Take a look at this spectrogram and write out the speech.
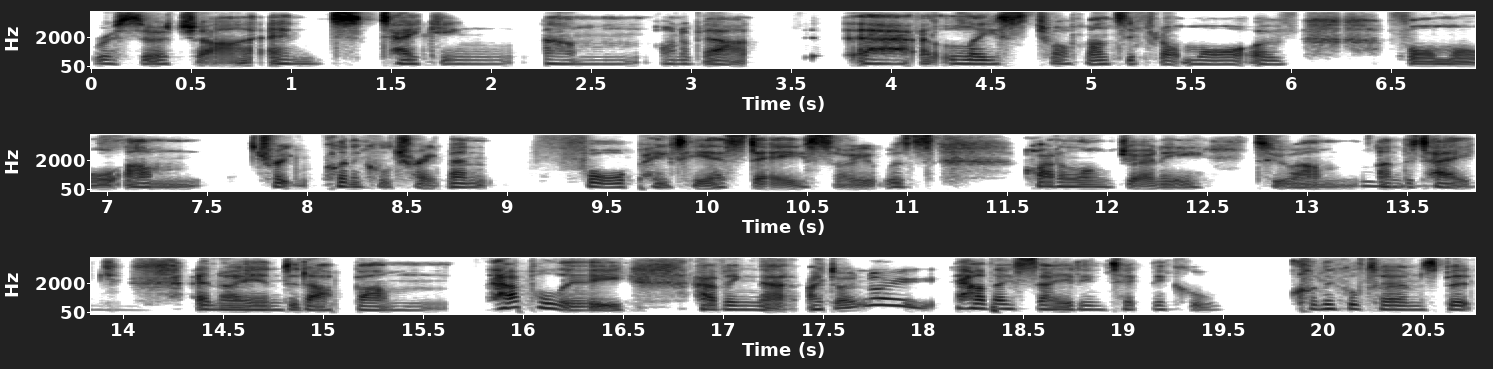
researcher and taking um, on about uh, at least 12 months, if not more, of formal um, treat, clinical treatment for PTSD. So it was quite a long journey to um, mm-hmm. undertake. And I ended up um, happily having that. I don't know how they say it in technical clinical terms, but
